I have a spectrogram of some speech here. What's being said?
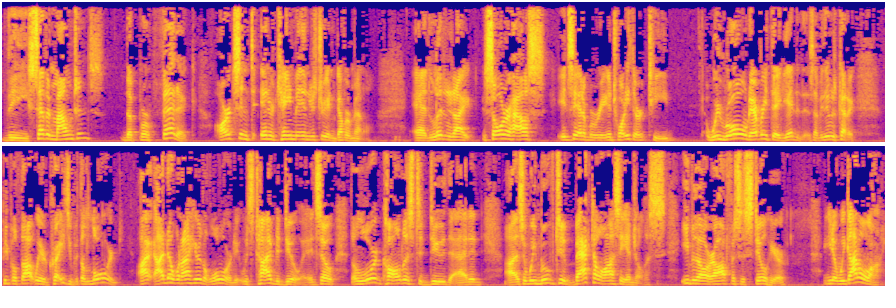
the seven mountains, the prophetic, arts and entertainment industry and governmental. And Linda and I sold our house in Santa Maria in 2013. We rolled everything into this. I mean, it was kind of, people thought we were crazy, but the Lord, I, I know when I hear the Lord, it was time to do it. And so the Lord called us to do that. And uh, so we moved to back to Los Angeles, even though our office is still here. You know, we got aligned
